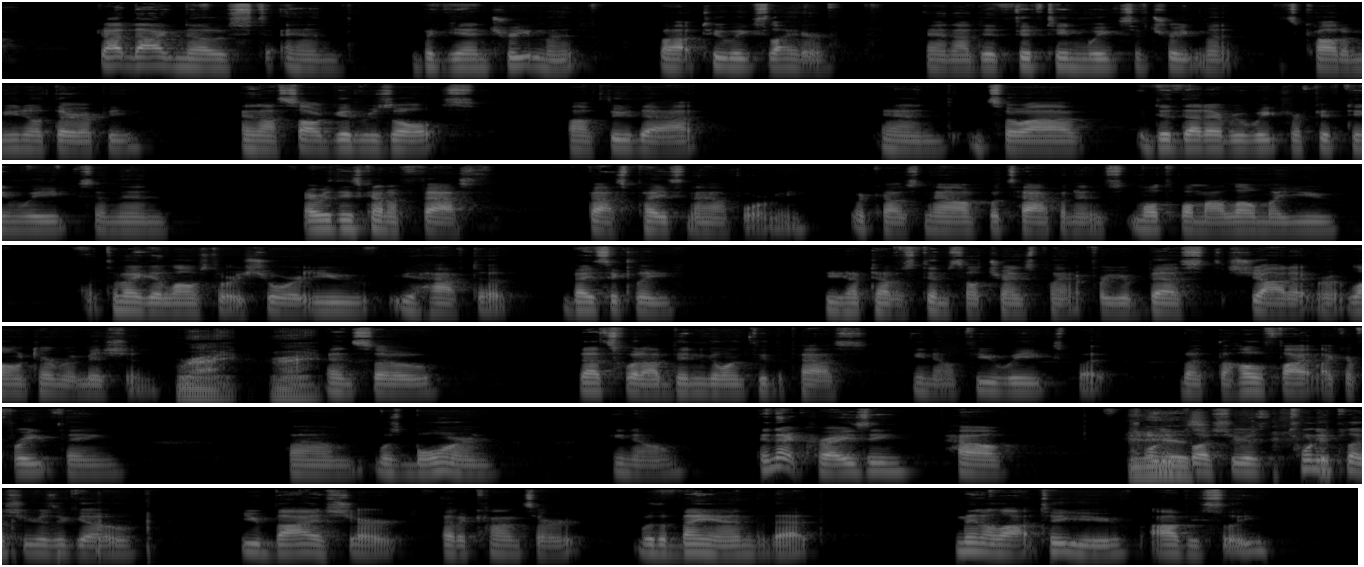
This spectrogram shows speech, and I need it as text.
got diagnosed and began treatment about two weeks later. And I did 15 weeks of treatment. It's called immunotherapy. And I saw good results uh, through that. And, and so I did that every week for 15 weeks. And then everything's kind of fast, fast paced now for me because now what's happening is multiple myeloma. You, to make a long story short, you, you have to basically you have to have a stem cell transplant for your best shot at long term remission. Right, right. And so that's what I've been going through the past, you know, few weeks. But but the whole fight like a freak thing um, was born, you know. Isn't that crazy? How twenty plus years twenty plus years ago, you buy a shirt at a concert with a band that meant a lot to you, obviously,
